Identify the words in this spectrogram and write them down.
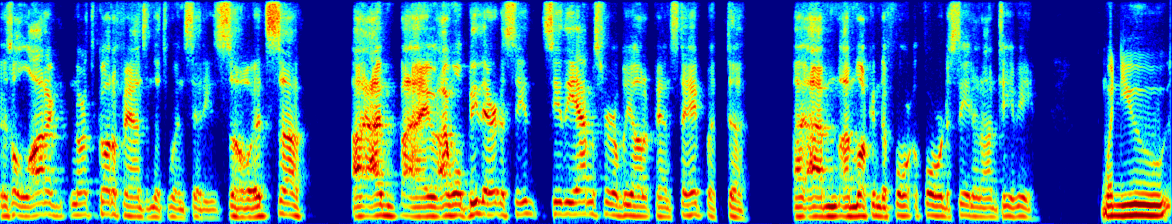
there's a lot of North Dakota fans in the Twin Cities, so it's uh, I, I I won't be there to see see the atmosphere. I'll be out at Penn State, but uh, I, am I'm, I'm looking to for, forward to seeing it on TV. When you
